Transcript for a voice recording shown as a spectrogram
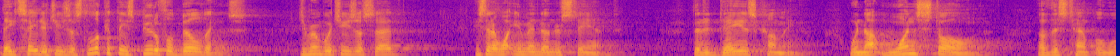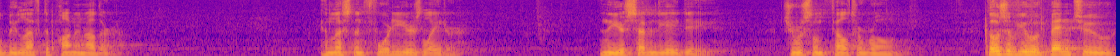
they say to Jesus, Look at these beautiful buildings. Do you remember what Jesus said? He said, I want you men to understand that a day is coming when not one stone of this temple will be left upon another. And less than 40 years later, in the year 70 AD, Jerusalem fell to Rome. Those of you who have been to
